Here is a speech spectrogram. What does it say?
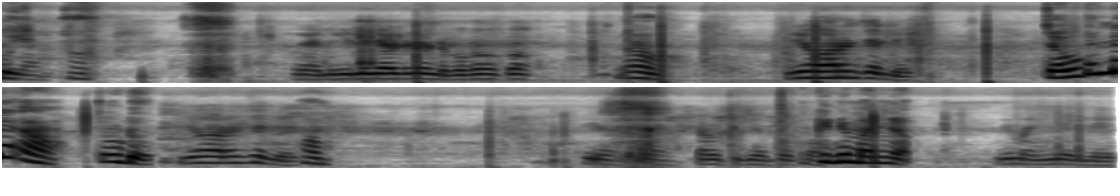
പോയി. നീല ചവിട്ടിട്ടുണ്ട് പൊക്കോ പൊക്കോ. ആ. നീ ഓറഞ്ച് അല്ലേ? ചവിടല്ലേ? ആ ചവിട്. നീ ഓറഞ്ച് അല്ലേ? ആ. ചവിട്ടിക്കോ പൊക്കോ. ഇനി മഞ്ഞ. നീ മഞ്ഞല്ലേ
